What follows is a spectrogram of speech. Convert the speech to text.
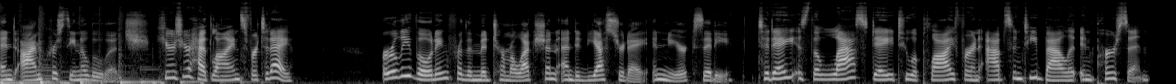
And I'm Christina Lulich. Here's your headlines for today. Early voting for the midterm election ended yesterday in New York City. Today is the last day to apply for an absentee ballot in person.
